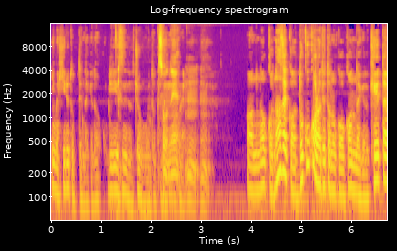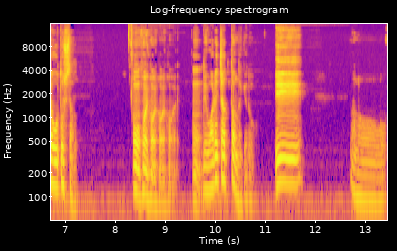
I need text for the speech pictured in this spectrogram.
今昼撮ってんだけど、リリースデート直後に撮ってんだけど、そうね。これうんうん。あの、なんか、なぜか、どこから出たのかわかんないけど、携帯を落としたの。おはいはいはいはい。うん。で、割れちゃったんだけど、ええあの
